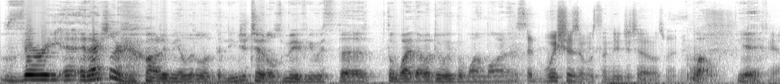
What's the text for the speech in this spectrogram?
very. It actually reminded me a little of the Ninja Turtles movie with the the way they were doing the one liners. It wishes it was the Ninja Turtles movie. Well, yeah. Yeah.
